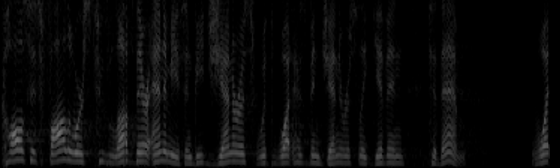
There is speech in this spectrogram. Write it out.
calls his followers to love their enemies and be generous with what has been generously given to them. What,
